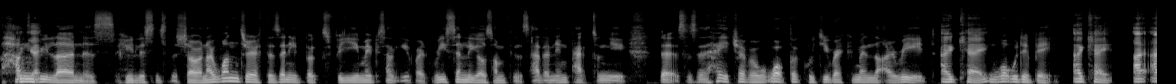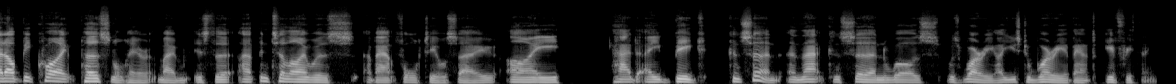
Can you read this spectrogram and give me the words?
hungry okay. learners who listen to the show, and I wonder if there's any books for you, maybe something you've read recently or something that's had an impact on you that says, "Hey, Trevor, what book would you recommend that I read?" Okay, what would it be? Okay, I, and I'll be quite personal here at the moment, is that up until I was about 40 or so, I had a big concern. And that concern was was worry. I used to worry about everything.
